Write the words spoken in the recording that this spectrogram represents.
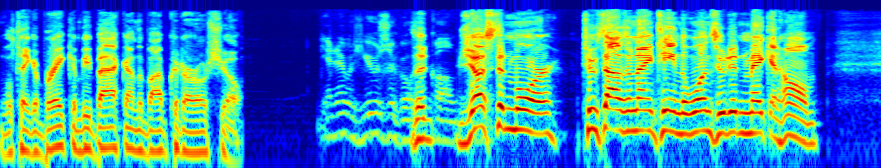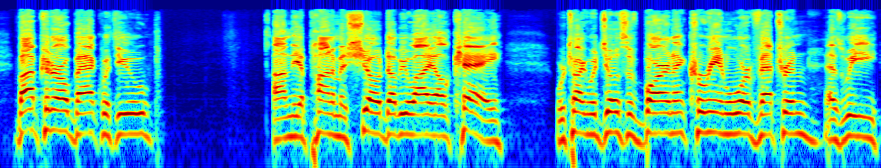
We'll take a break and be back on the Bob Cordaro Show. Yeah, that was years ago. The called. Justin Moore, 2019, the ones who didn't make it home. Bob Cordaro back with you on the eponymous show, WILK. We're talking with Joseph Barna, Korean War veteran, as we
